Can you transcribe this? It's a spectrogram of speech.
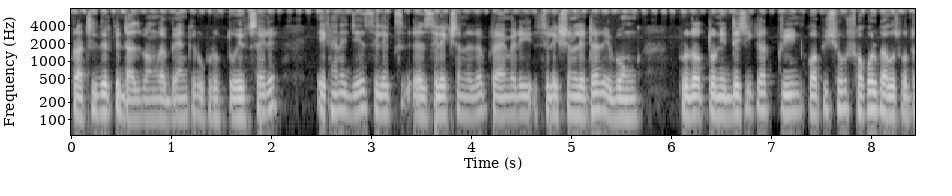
প্রার্থীদেরকে ডাচ বাংলা ব্যাংকের উপরোক্ত ওয়েবসাইটে এখানে যে selection letter primary selection letter এবং প্রদত্ত নির্দেশিকার প্রিন্ট কপি সহ সকল কাগজপত্র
